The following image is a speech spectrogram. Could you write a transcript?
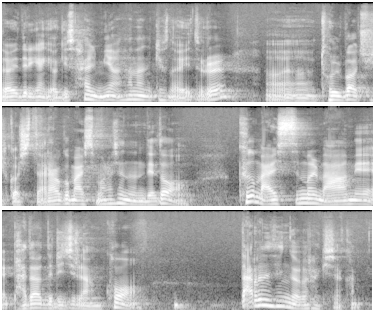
너희들이 그냥 여기 살면 하나님께서 너희들을 어, 돌봐줄 것이다라고 말씀을 하셨는데도 그 말씀을 마음에 받아들이질 않고 다른 생각을 하기 시작합니다.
